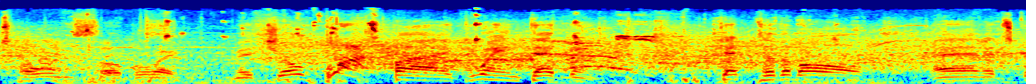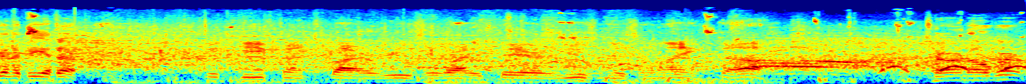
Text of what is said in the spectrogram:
toe and six. Oh boy, Mitchell blocked by Dewayne Dedmon. Get to the ball, and it's going to be a good defense by Ariza right there, using his length. Ah. A turnover.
